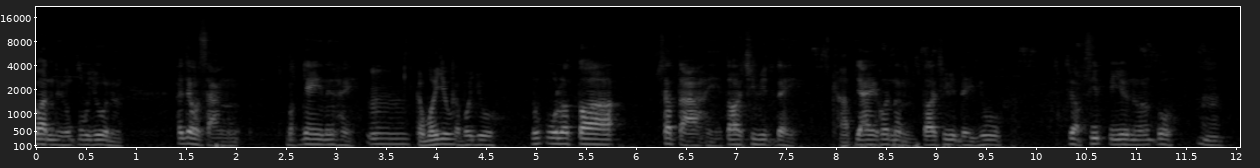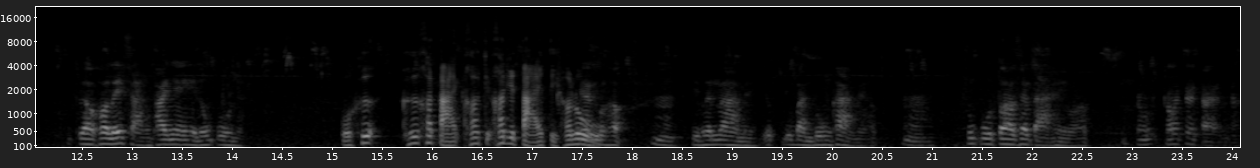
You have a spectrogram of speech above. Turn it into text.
ก่อนที่หลวงปู่อยู่นั่นถ้าเจ้าสั่งบักใหญ่นึงให้อืมก็บ่อยู่ก็บ่อยู่หลวงปู่เราต่อชะตาให้ต่อชีวิตได้ครับยายคนนั้นต่อชีวิตได้อยู่เกือบ10ปีอยู่นะหลวงปู่อืม เราเขาเลยสั่งพายใหญ่ให้หลวงปู่น่ะโอ้คือ คือเขาตายเขาเขาจะตายติเขารู้ แม่นบ่ครับอืมที่เพิ่นว่าแม่นอยู่อยู่บ้านบุงข้างนะครับอืมหลวงปู่ต่อชะตาให้บ่ครับเขาเขาจะตายนะ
